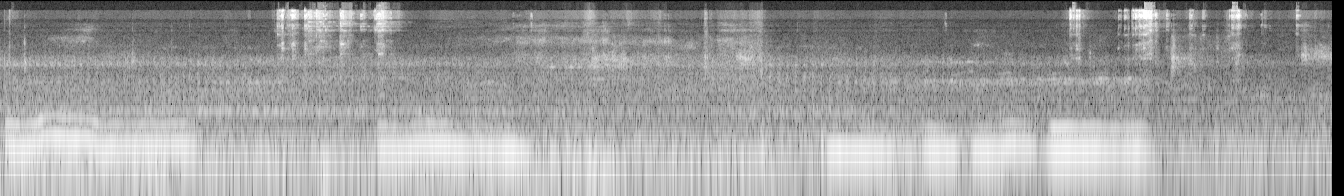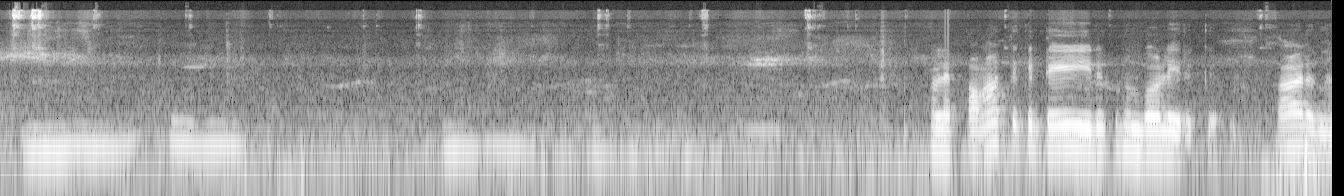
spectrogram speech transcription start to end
அவளை பார்த்துக்கிட்டே இருக்கணும் போல இருக்கு. பாருங்க.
